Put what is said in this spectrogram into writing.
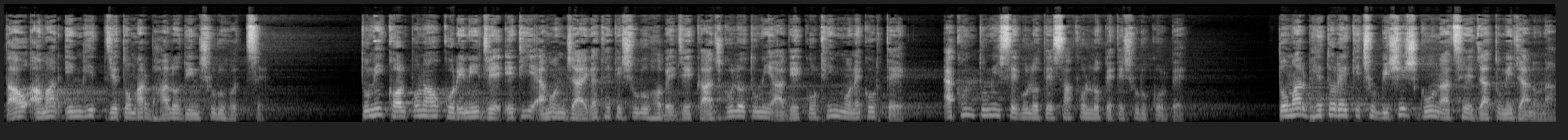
তাও আমার ইঙ্গিত যে তোমার ভালো দিন শুরু হচ্ছে। তুমি কল্পনাও করিনি যে এটি এমন জায়গা থেকে শুরু হবে যে কাজগুলো তুমি আগে কঠিন মনে করতে, এখন তুমি সেগুলোতে সাফল্য পেতে শুরু করবে। তোমার ভেতরে কিছু বিশেষ গুণ আছে যা তুমি জানো না।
